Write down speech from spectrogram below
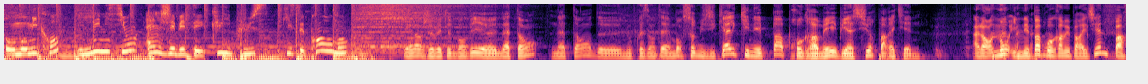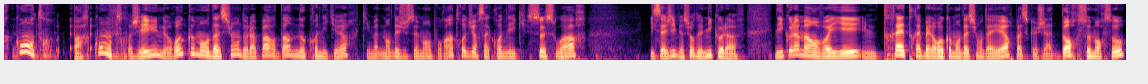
Homo Micro, l'émission LGBTQI+, qui se prend au mot. Et alors, je vais te demander, euh, Nathan, Nathan, de nous présenter un morceau musical qui n'est pas programmé, bien sûr, par Étienne. Alors non, il n'est pas programmé par Étienne. Par contre, par contre, j'ai eu une recommandation de la part d'un de nos chroniqueurs qui m'a demandé justement pour introduire sa chronique ce soir. Il s'agit bien sûr de Nicolas. Nicolas m'a envoyé une très très belle recommandation d'ailleurs parce que j'adore ce morceau.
